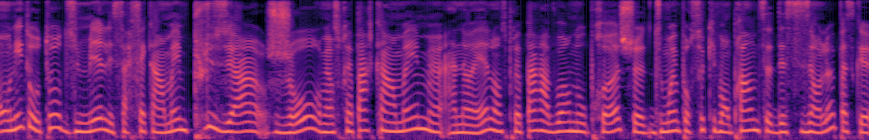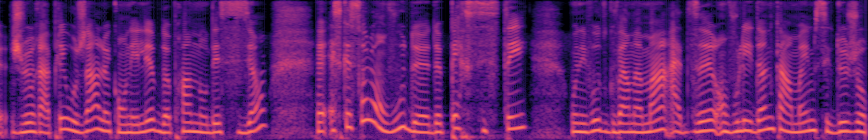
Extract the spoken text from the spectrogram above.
on est autour du 1000 et ça fait quand même plusieurs jours, mais on se prépare quand même à Noël. On se prépare à voir nos proches, du moins pour ceux qui vont prendre cette décision-là, parce que je veux rappeler aux gens qu'on est libre de prendre nos décisions. Est-ce que selon vous, de, de persister au niveau du gouvernement à dire, on vous les donne quand même ces deux jours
